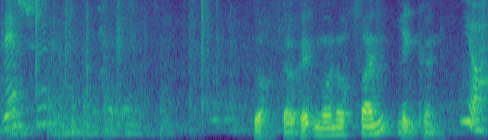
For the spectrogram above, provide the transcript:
Sehr schön. Ja, da hätten wir noch zwei mitbringen können. Ja.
